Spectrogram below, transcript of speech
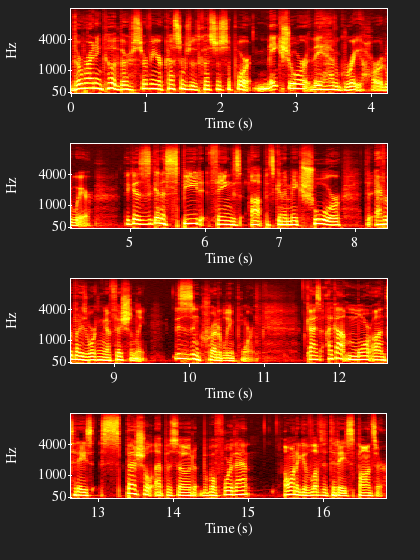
They're writing code, they're serving your customers with customer support. Make sure they have great hardware because it's going to speed things up. It's going to make sure that everybody's working efficiently. This is incredibly important. Guys, I got more on today's special episode, but before that, I want to give love to today's sponsor.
